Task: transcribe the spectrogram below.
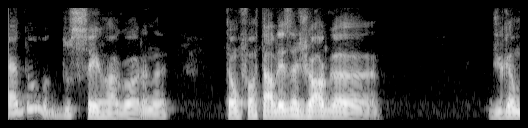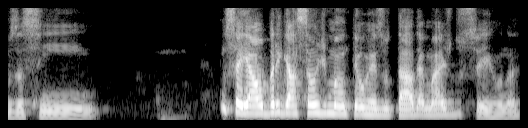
é do, do Cerro agora, né? Então, Fortaleza joga, digamos assim, não sei, a obrigação de manter o resultado é mais do Cerro, né?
